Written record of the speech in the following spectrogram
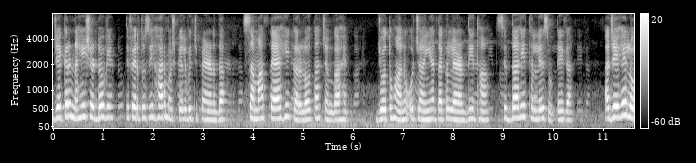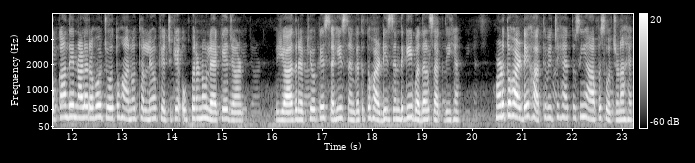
ਜੇਕਰ ਨਹੀਂ ਛੱਡੋਗੇ, ਤੇ ਫਿਰ ਤੁਸੀਂ ਹਰ ਮੁਸ਼ਕਿਲ ਵਿੱਚ ਪੈਣ ਦਾ ਸਮਾਂ ਤੈਅ ਹੀ ਕਰ ਲਓ ਤਾਂ ਚੰਗਾ ਹੈ। ਜੋ ਤੁਹਾਨੂੰ ਉਚਾਈਆਂ ਤੱਕ ਲੈਣ ਦੀ ਥਾਂ ਸਿੱਧਾ ਹੀ ਥੱਲੇ ਸੁੱਟੇਗਾ। ਅਜਿਹੇ ਲੋਕਾਂ ਦੇ ਨਾਲ ਰਹੋ ਜੋ ਤੁਹਾਨੂੰ ਥੱਲਿਓਂ ਖਿੱਚ ਕੇ ਉੱਪਰ ਨੂੰ ਲੈ ਕੇ ਜਾਣ। ਯਾਦ ਰੱਖਿਓ ਕਿ ਸਹੀ ਸੰਗਤ ਤੁਹਾਡੀ ਜ਼ਿੰਦਗੀ ਬਦਲ ਸਕਦੀ ਹੈ। ਹੁਣ ਤੁਹਾਡੇ ਹੱਥ ਵਿੱਚ ਹੈ, ਤੁਸੀਂ ਆਪ ਸੋਚਣਾ ਹੈ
